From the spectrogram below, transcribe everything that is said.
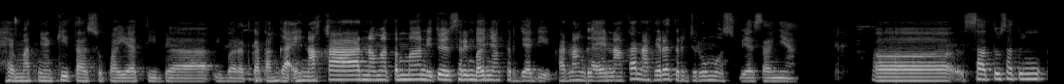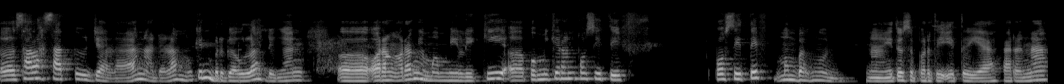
hematnya kita supaya tidak ibarat kata nggak enakan nama teman itu yang sering banyak terjadi. Karena nggak enakan akhirnya terjerumus biasanya. Uh, satu satu uh, salah satu jalan adalah mungkin bergaulah dengan eh, orang-orang uh, yang memiliki uh, pemikiran positif positif membangun. Nah, itu seperti itu ya. Karena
